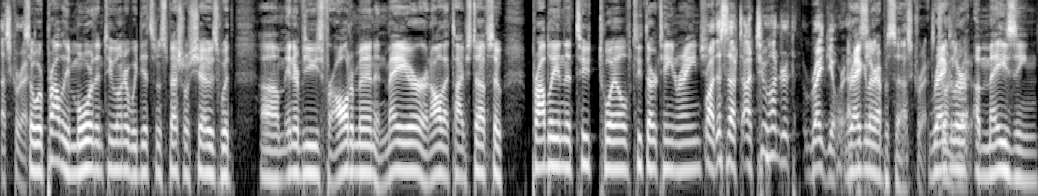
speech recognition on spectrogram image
That's correct. So we're probably more than 200. We did some special shows with um, interviews for aldermen and mayor and all that type stuff. So probably in the 212, 213 range. right. This is our, our 200th regular episode. Regular episode. That's correct. Regular, amazing,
